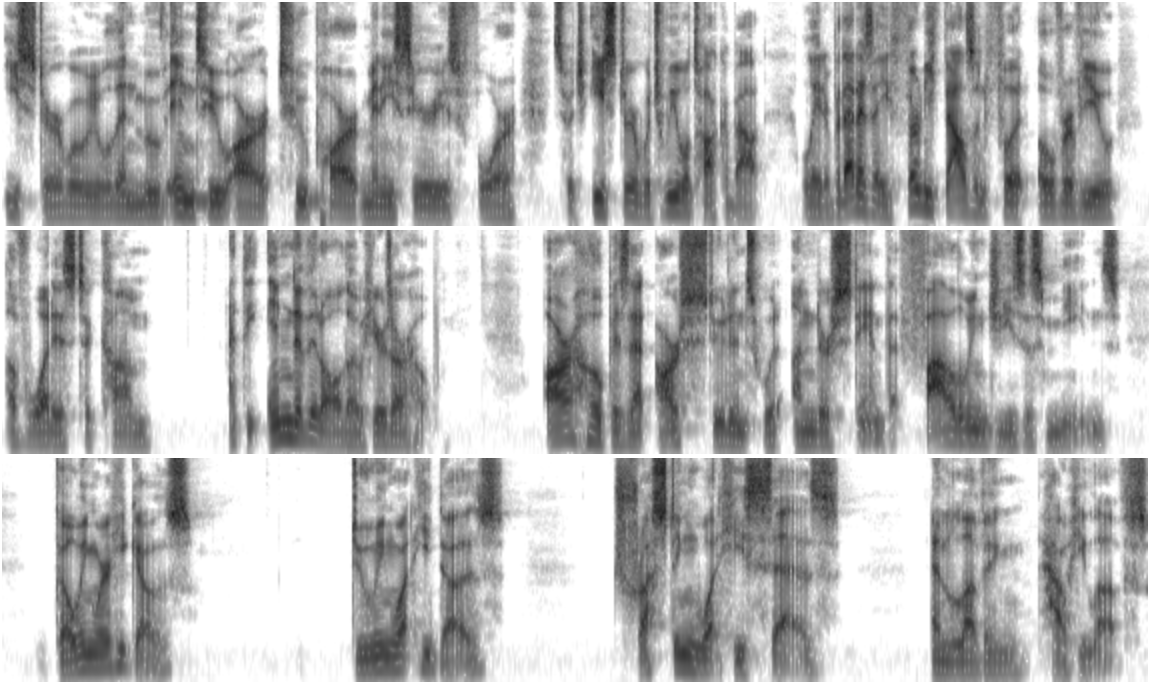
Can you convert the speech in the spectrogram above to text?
Easter, where we will then move into our two part mini series for Switch Easter, which we will talk about later. But that is a 30,000 foot overview of what is to come. At the end of it all, though, here's our hope. Our hope is that our students would understand that following Jesus means going where he goes, doing what he does, trusting what he says, and loving how he loves.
